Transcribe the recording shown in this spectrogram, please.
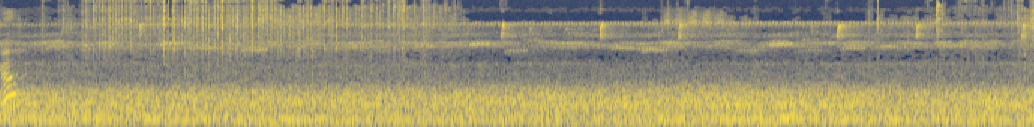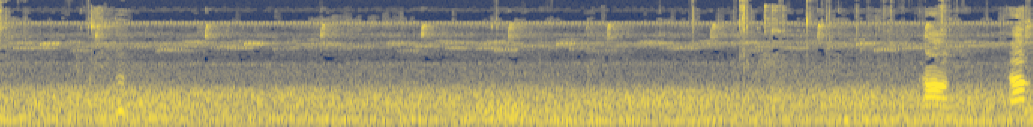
Go. Come, come.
